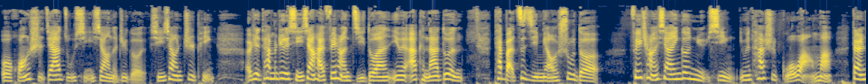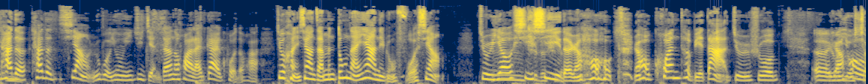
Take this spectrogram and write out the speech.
呃皇室家族形象的这个形象制品，而且他们这个形象还非常极端，因为阿肯纳顿他把自己描述的。非常像一个女性，因为她是国王嘛。但是她的她的像，如果用一句简单的话来概括的话，就很像咱们东南亚那种佛像，就是腰细细的，然后然后宽特别大，就是说，呃，然后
